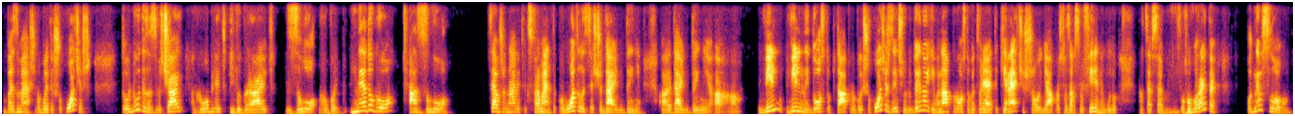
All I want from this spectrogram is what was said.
без меж робити, що хочеш, то люди зазвичай роблять і вибирають зло робити. Не добро, а зло. Це вже навіть експерименти проводилися, що дай людині дай людині віль, вільний доступ, так, роби, що хочеш з іншою людиною, і вона просто витворяє такі речі, що я просто зараз в ефірі не буду про це все говорити. Одним словом,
